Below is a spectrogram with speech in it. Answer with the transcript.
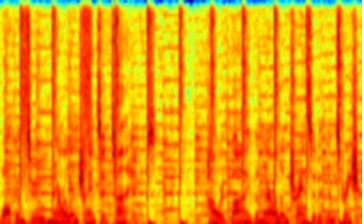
Welcome to Maryland Transit Times, powered by the Maryland Transit Administration.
